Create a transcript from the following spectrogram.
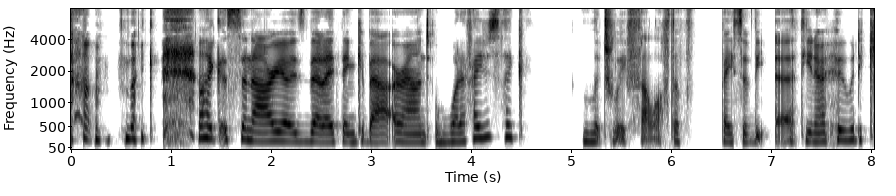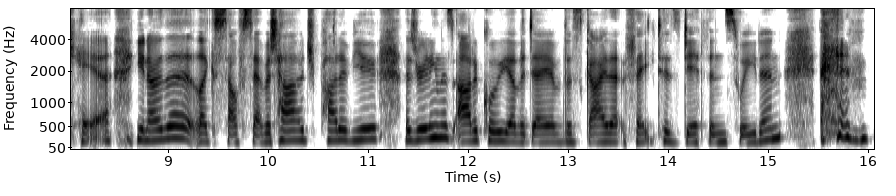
um, like like scenarios that I think about around what if I just like literally fell off the face of the earth. You know, who would care? You know, the like self sabotage part of you. I was reading this article the other day of this guy that faked his death in Sweden and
